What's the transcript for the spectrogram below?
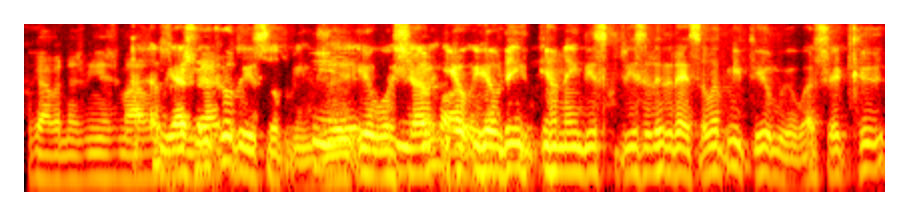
pegava nas minhas malas. Aliás, foi o que eu disse, Domingos. Eu, achava, eu, eu, nem, eu nem disse que devia ser a direção, admitiu-me. Eu achei que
